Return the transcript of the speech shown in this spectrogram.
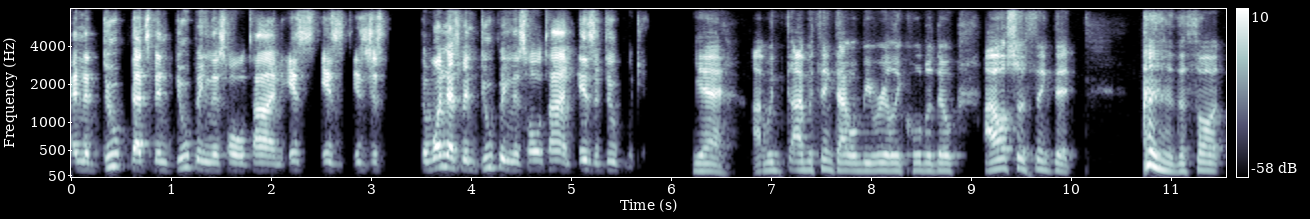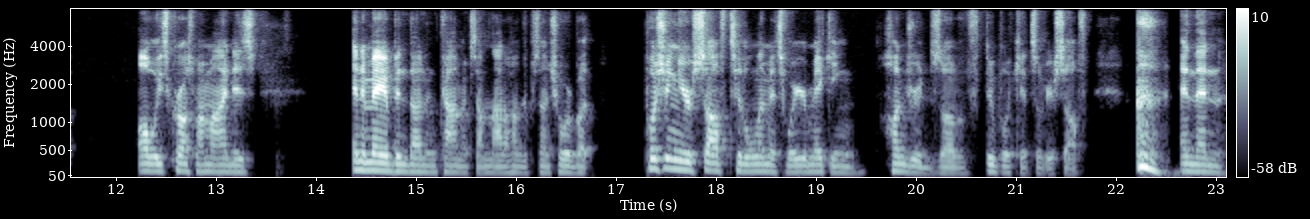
and the dupe that's been duping this whole time is is is just the one that's been duping this whole time is a duplicate. Yeah, I would I would think that would be really cool to do. I also think that the thought always crossed my mind is and it may have been done in comics, I'm not 100% sure, but pushing yourself to the limits where you're making hundreds of duplicates of yourself and then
